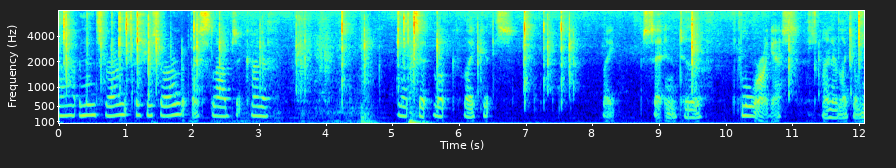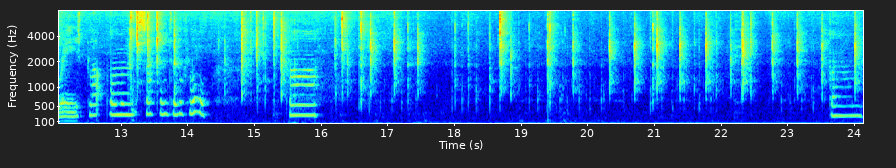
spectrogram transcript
Uh, and then surround. If you surround it by slabs, it kind of makes it look like it's like set into the floor. I guess kind of like a raised platform and it's into the floor. Uh, um,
